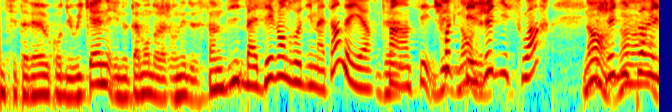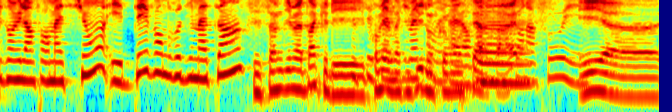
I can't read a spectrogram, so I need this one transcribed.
il s'est avéré au cours du week-end, et notamment dans la journée de samedi, Bah, dès vendredi matin d'ailleurs. Enfin, c'est- je crois que c'était jeudi soir. non, jeudi non, soir, non. ils ont eu l'information et dès vendredi matin. C'est samedi matin que les premières inquiétudes matin, ont ouais. commencé Alors, à apparaître. Et, euh,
